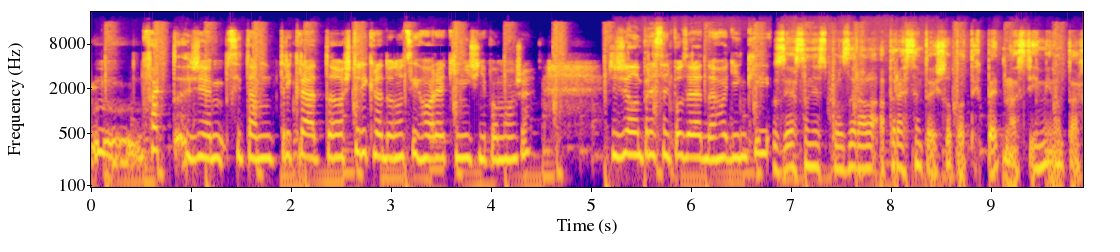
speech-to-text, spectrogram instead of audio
Mm, fakt, že si tam trikrát, štyrikrát do noci hore ti nič nepomôže. Čiže len prestaň pozerať na hodinky. Ja som dnes pozerala a presne to išlo po tých 15 minútach.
